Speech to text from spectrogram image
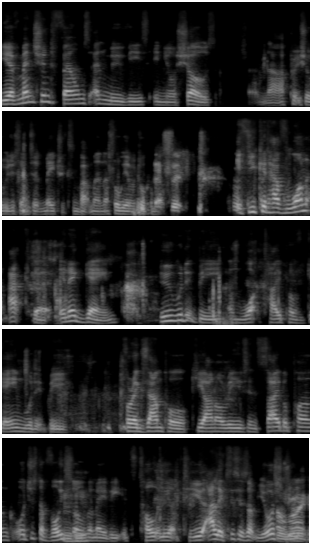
You have mentioned films and movies in your shows. Nah, I'm pretty sure we just entered Matrix and Batman. That's all we ever talk about. That's it. If you could have one actor in a game, who would it be and what type of game would it be? For example, Keanu Reeves in Cyberpunk or just a voiceover, mm-hmm. maybe. It's totally up to you. Alex, this is up your street. right.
